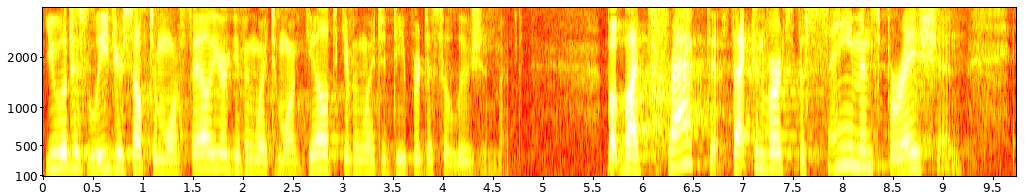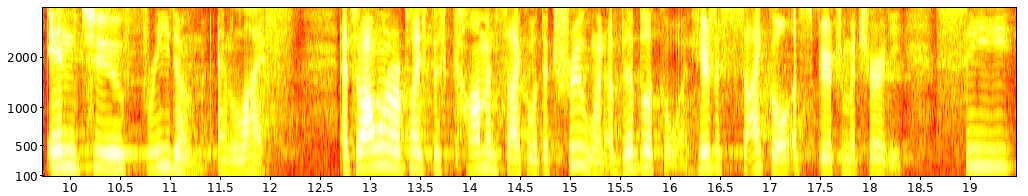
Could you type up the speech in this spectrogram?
you will just lead yourself to more failure, giving way to more guilt, giving way to deeper disillusionment. But by practice, that converts the same inspiration into freedom and life. And so I want to replace this common cycle with a true one, a biblical one. Here's a cycle of spiritual maturity see,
